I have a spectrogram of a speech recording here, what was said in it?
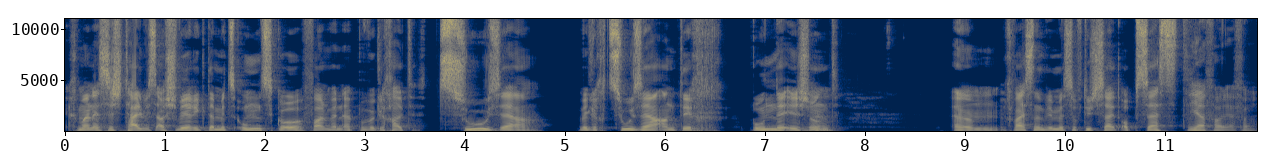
ich meine, es ist teilweise auch schwierig, damit umzugehen, vor allem wenn jemand wirklich halt zu sehr, wirklich zu sehr an dich gebunden ist Ja. und ähm, ich weiß nicht, wie man es auf Deutsch sagt, obsessed, Ja, voll, ja, voll.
